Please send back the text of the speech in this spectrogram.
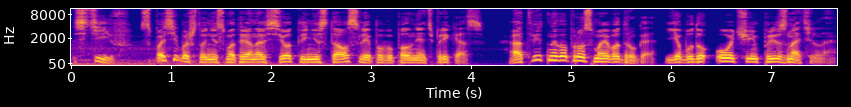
«Стив, спасибо, что, несмотря на все, ты не стал слепо выполнять приказ. Ответь на вопрос моего друга. Я буду очень признательна».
